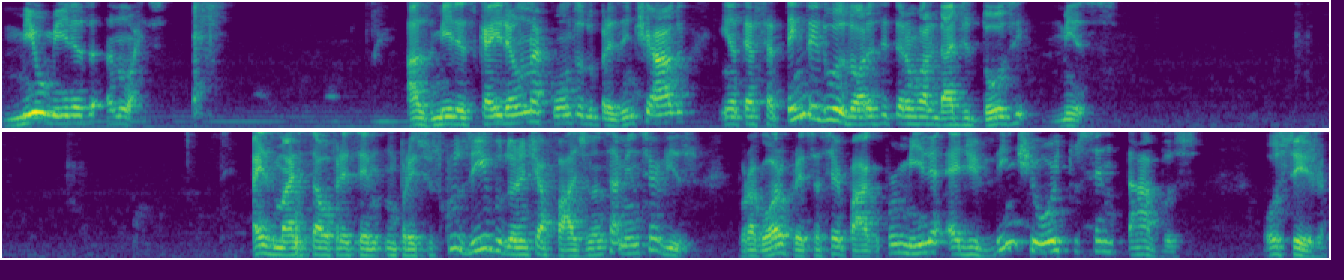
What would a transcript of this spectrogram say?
mil milhas anuais. As milhas cairão na conta do presenteado em até 72 horas e terão validade de 12 meses. A Smile está oferecendo um preço exclusivo durante a fase de lançamento do serviço. Por agora, o preço a ser pago por milha é de 28 centavos, ou seja,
